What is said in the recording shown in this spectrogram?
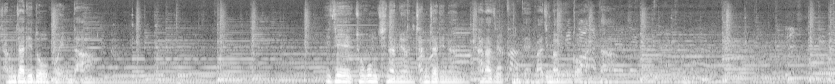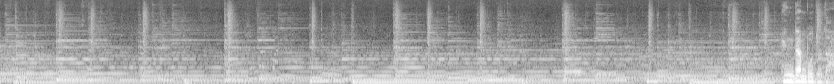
잠자리도 보인다. 이제 조금 지나면 잠자리는 사라질 텐데 마지막인 것 같다. 횡단보도다.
